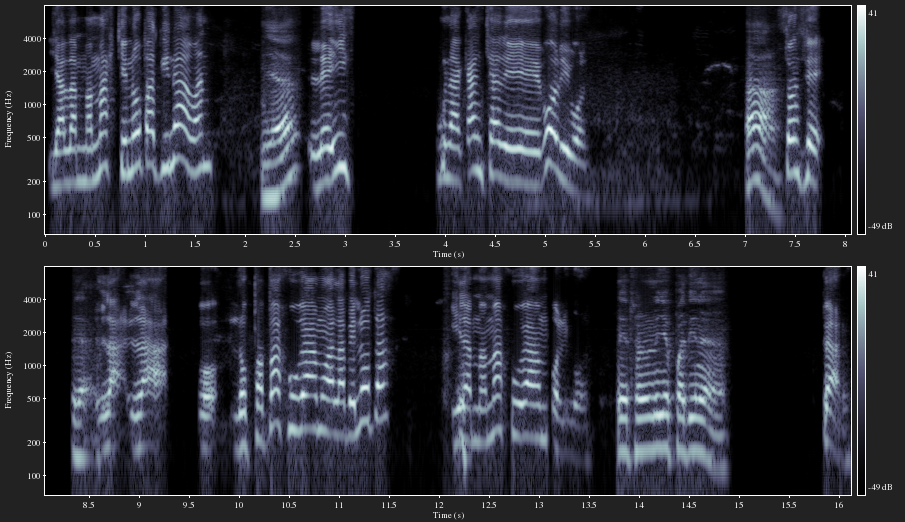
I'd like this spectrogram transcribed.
Y a las mamás que no patinaban, ¿Ya? le hice una cancha de voleibol. Ah, Entonces, mira, la, la- o- los papás jugábamos a la pelota y las mamás jugaban voleibol. mientras los niños patinaban. Claro.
